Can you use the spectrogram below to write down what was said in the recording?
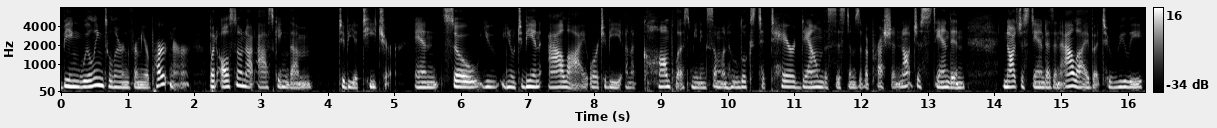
being willing to learn from your partner but also not asking them to be a teacher and so you you know to be an ally or to be an accomplice meaning someone who looks to tear down the systems of oppression, not just stand in not just stand as an ally but to really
